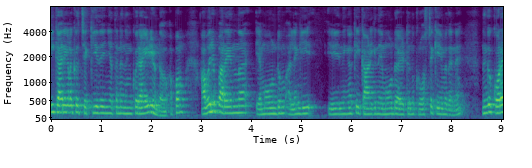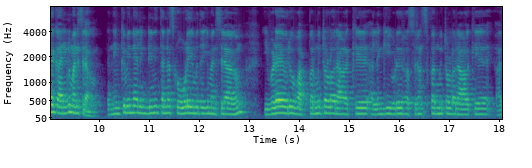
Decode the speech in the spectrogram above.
ഈ കാര്യങ്ങളൊക്കെ ചെക്ക് ചെയ്ത് കഴിഞ്ഞാൽ തന്നെ നിങ്ങൾക്ക് ഒരു ഐഡിയ ഉണ്ടാവും. അപ്പം അവർ പറയുന്ന എമൗണ്ടും അല്ലെങ്കിൽ ഈ നിങ്ങൾക്ക് ഈ കാണിക്കുന്ന എമൗണ്ടും ആയിട്ട് ഒന്ന് ക്രോസ് ചെക്ക് ചെയ്യുമ്പോൾ തന്നെ നിങ്ങൾക്ക് കുറേ കാര്യങ്ങൾ മനസ്സിലാകും. നിങ്ങൾക്ക് പിന്നെ ലിങ്ക്ഡിനിൽ തന്നെ സ്ക്രോൾ ചെയ്യുമ്പോഴത്തേക്ക് മനസ്സിലാകും. ഇവിടെ ഒരു വർക്ക് പെർമിറ്റ് ഉള്ള ഒരാൾക്ക് അല്ലെങ്കിൽ ഇവിടെ ഒരു റെസിഡൻസ് പെർമിറ്റ് ഉള്ള ഒരാൾക്ക് ആ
